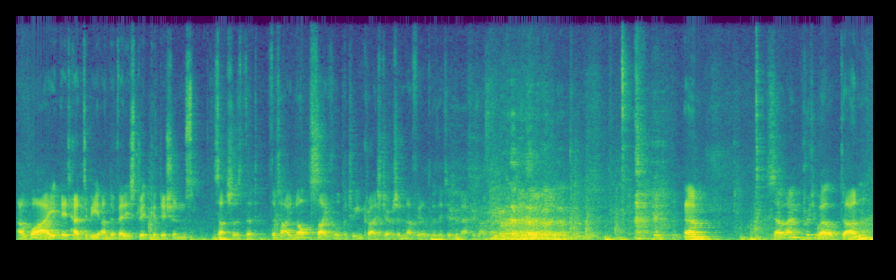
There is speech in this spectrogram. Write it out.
and why it had to be under very strict conditions, such as that, that I not cycle between Christ Church and Nuffield with it in the back of my mind. um, so I'm pretty well done.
